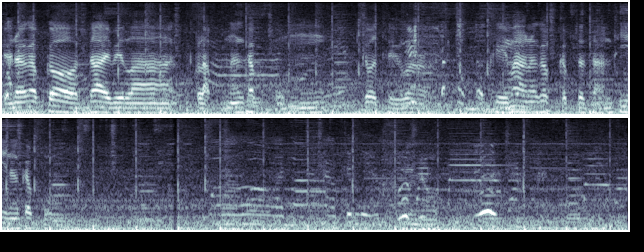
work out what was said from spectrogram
เดี๋ยวนะครับก็ได้เวลากลับนะครับ ผมก็ถือว่าโอเคมากนะครับกับสถานที่นะครับผมโอเค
